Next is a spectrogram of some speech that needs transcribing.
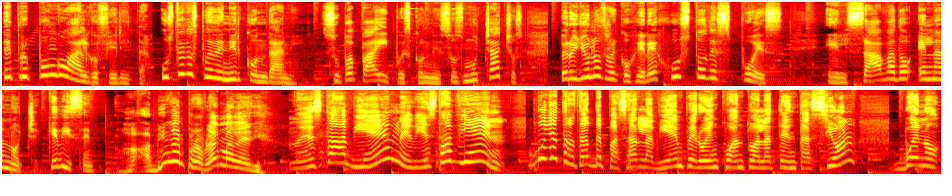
Te propongo algo, Fierita. Ustedes pueden ir con Dani, su papá y pues con esos muchachos, pero yo los recogeré justo después, el sábado en la noche. ¿Qué dicen? A a mí no hay problema, Lady. Está bien, Lady, está bien. Voy a tratar de pasarla bien, pero en cuanto a la tentación, bueno,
